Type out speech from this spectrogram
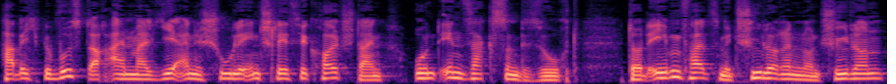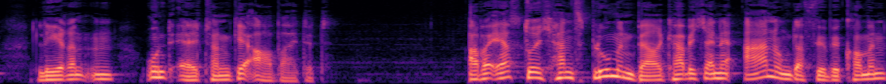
habe ich bewusst auch einmal je eine Schule in Schleswig-Holstein und in Sachsen besucht, dort ebenfalls mit Schülerinnen und Schülern, Lehrenden und Eltern gearbeitet. Aber erst durch Hans Blumenberg habe ich eine Ahnung dafür bekommen,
